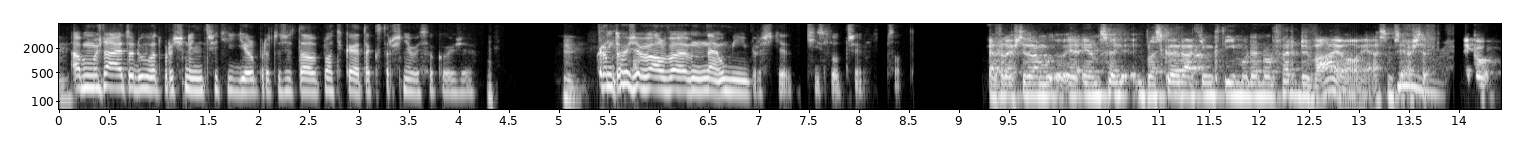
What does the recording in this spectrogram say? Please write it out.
Hm. A možná je to důvod, proč není třetí díl, protože ta plaťka je tak strašně vysoko, že... Hm. Krom toho, že Valve neumí prostě číslo 3 psat. Já teda ještě teda jenom se bleskově vrátím k té Modern Warfare 2, jo. Já jsem si až Hmm. jako...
